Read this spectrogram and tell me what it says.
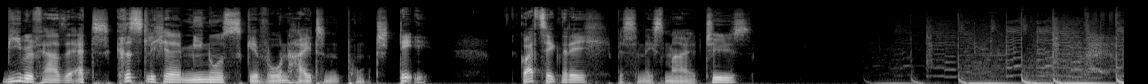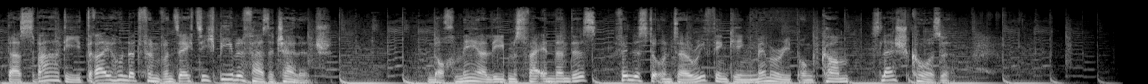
bibelverse at christliche-gewohnheiten.de. Gott segne dich. Bis zum nächsten Mal. Tschüss. Das war die 365 Bibelferse Challenge. Noch mehr Lebensveränderndes findest du unter rethinkingmemory.com/Kurse.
